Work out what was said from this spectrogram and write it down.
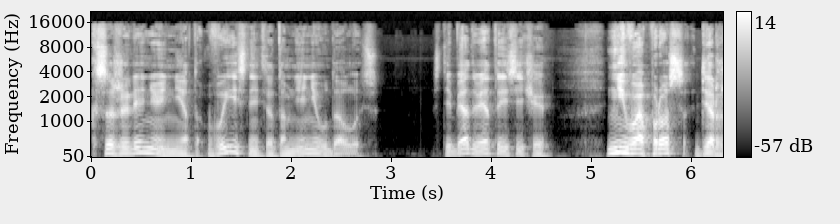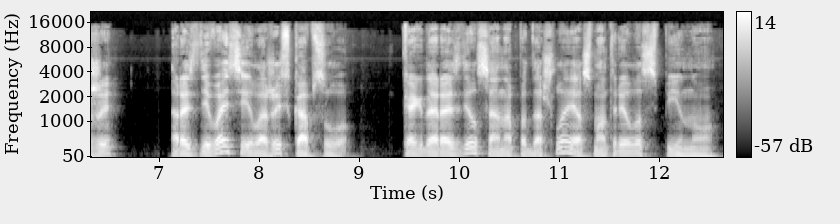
К сожалению, нет. Выяснить это мне не удалось. С тебя две тысячи. Не вопрос, держи. Раздевайся и ложись в капсулу. Когда разделся, она подошла и осмотрела спину.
